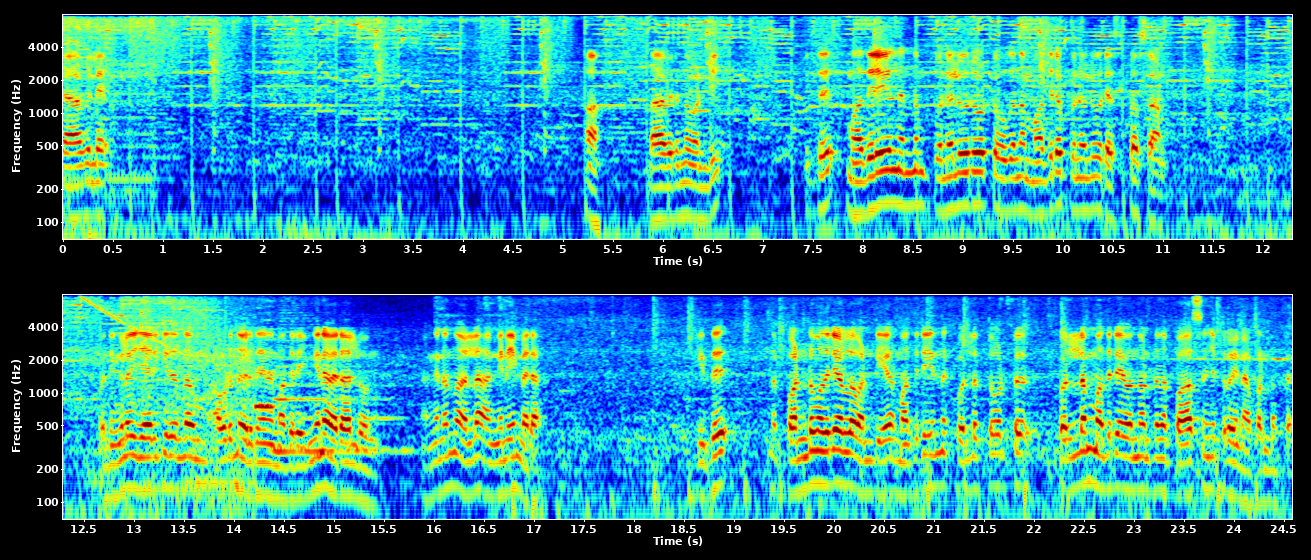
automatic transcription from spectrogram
രാവിലെ ആ ഇതാ വരുന്ന വണ്ടി. ഇത് മധുരയിൽ നിന്നും പുനലൂരോട്ട് പോകുന്ന മധുര പുനലൂർ എക്സ്പ്രസ് ആണ്. അപ്പോൾ നിങ്ങൾ വിചാരിക്കുന്നത് അവിടെ നിന്ന് വരുന്നതെന്ന് മധുര ഇങ്ങനെ വരാമല്ലോ എന്ന്. അങ്ങനെയൊന്നും അല്ല അങ്ങനെയും വരാം. ഇത് പണ്ട് മുതലേ ഉള്ള വണ്ടിയാണ് മധുരയിൽ നിന്ന് കൊല്ലത്തോട്ട് കൊല്ലം മധുര വന്നുകൊണ്ടിരുന്ന പാസഞ്ചർ ട്രെയിനാണ് പണ്ടത്തെ.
